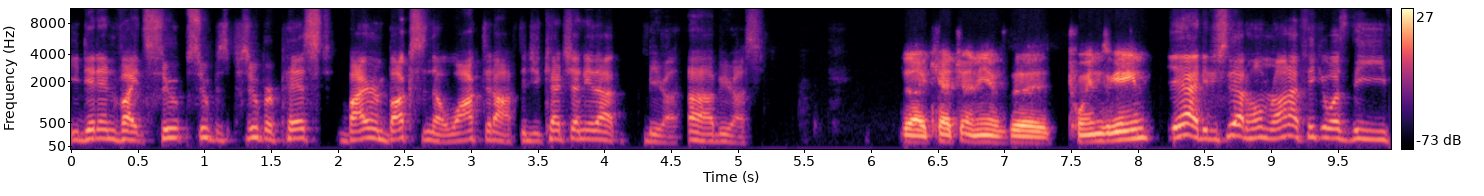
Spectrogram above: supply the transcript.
He did invite Soup. Soup is super pissed. Byron Buxton though walked it off. Did you catch any of that, B. Russ? Did I catch any of the Twins game? Yeah. Did you see that home run? I think it was the.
